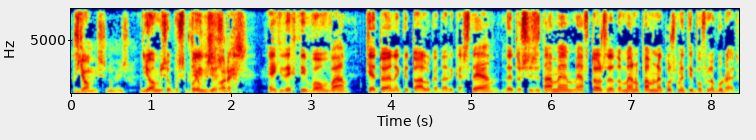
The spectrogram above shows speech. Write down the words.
Δυόμιση νομίζω. Δυόμιση όπως είπε ο Δυόμιση ίδιος. φορές. Έχει δεχτεί βόμβα και το ένα και το άλλο καταδικαστέα. Δεν το συζητάμε. Με αυτό ως δεδομένο πάμε να ακούσουμε τι είπε ο Φλαμπουράρη.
